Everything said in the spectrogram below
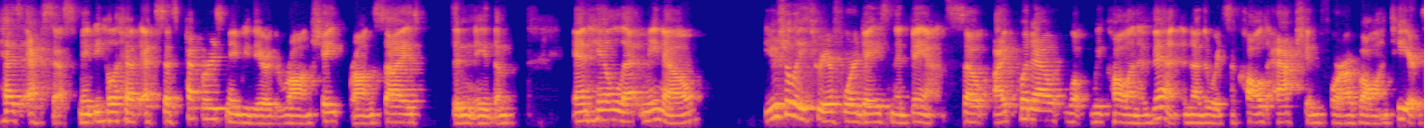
has excess. Maybe he'll have excess peppers. Maybe they're the wrong shape, wrong size, didn't need them. And he'll let me know usually three or four days in advance. So I put out what we call an event. In other words, a call to action for our volunteers.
